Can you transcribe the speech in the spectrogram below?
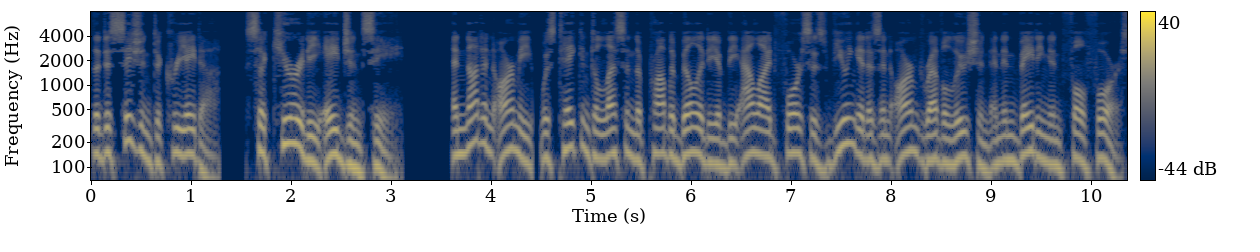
The decision to create a security agency and not an army, was taken to lessen the probability of the Allied forces viewing it as an armed revolution and invading in full force.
